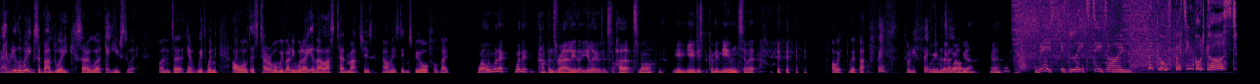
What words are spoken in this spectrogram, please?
every other week's a bad week, so uh, get used to it. And uh, you know, with when oh, it's terrible. We've only won eight of our last ten matches. I mean, it must be awful, Dave. Well, when it when it happens rarely that you lose, it hurts more. You you hmm. just become immune to it. Oh, we're, we're back fifth, currently fifth We're in the doing table. well, yeah. Yeah. This is Late Tea Time, the golf betting podcast.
